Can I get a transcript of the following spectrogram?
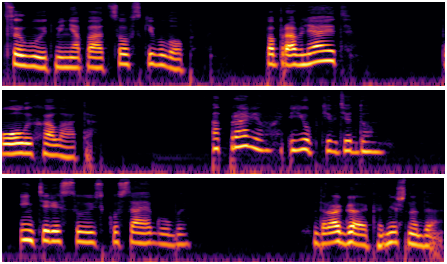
Целует меня по-отцовски в лоб поправляет полы халата. «Отправил юбки в детдом?» Интересуюсь, кусая губы. «Дорогая, конечно, да».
